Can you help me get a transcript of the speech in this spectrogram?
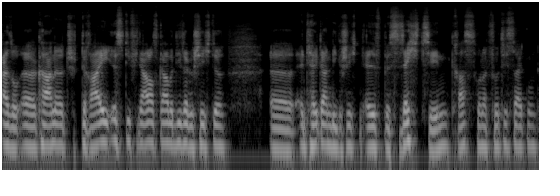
Also äh, Carnage 3 ist die Finalausgabe dieser Geschichte. Äh, enthält dann die Geschichten 11 bis 16. Krass, 140 Seiten.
